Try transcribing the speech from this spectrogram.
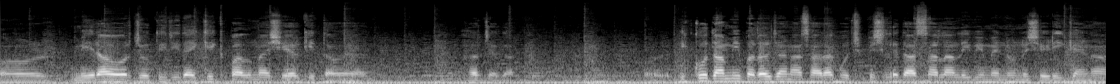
ਔਰ ਮੇਰਾ ਔਰ ਜੋਤੀ ਜੀ ਦਾ ਇੱਕ ਇੱਕ ਪਲ ਮੈਂ ਸ਼ੇਅਰ ਕੀਤਾ ਹੋਇਆ ਹਰ ਜਗ੍ਹਾ। ਔਰ ਇੱਕੋ ਦਮ ਹੀ ਬਦਲ ਜਾਣਾ ਸਾਰਾ ਕੁਝ। ਪਿਛਲੇ 10 ਸਾਲਾਂ ਲਈ ਵੀ ਮੈਨੂੰ ਨਸ਼ੇੜੀ ਕਹਿਣਾ,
